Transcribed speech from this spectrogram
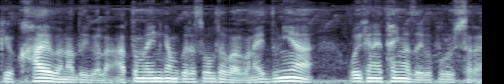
কেউ খাওয়াবে না দুই বেলা। আর তোমরা ইনকাম করে চলতে পারবে না। এই দুনিয়া ওইখানে থাইমা যাবে পুরুষ ছাড়া।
